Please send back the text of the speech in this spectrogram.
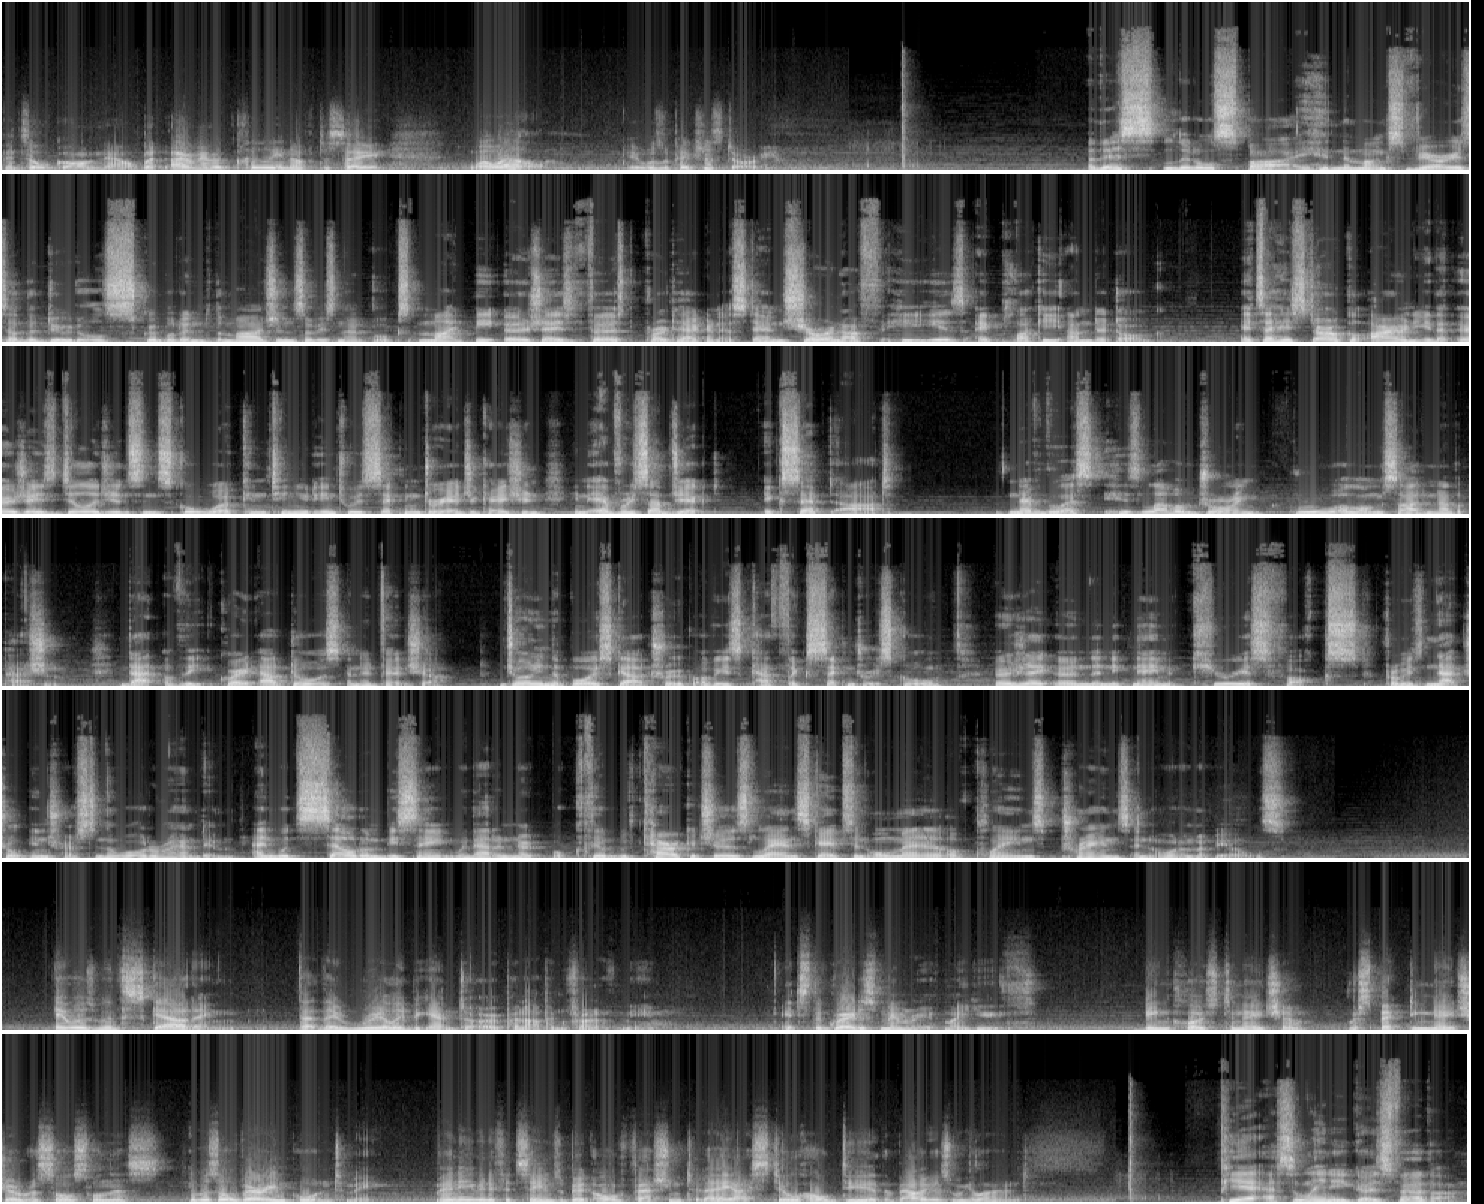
It's all gone now, but I remember clearly enough to say, well, well, it was a picture story. This little spy, hidden amongst various other doodles scribbled into the margins of his notebooks, might be Hergé's first protagonist, and sure enough, he is a plucky underdog. It's a historical irony that Hergé's diligence in schoolwork continued into his secondary education in every subject except art. Nevertheless, his love of drawing grew alongside another passion that of the great outdoors and adventure. Joining the Boy Scout troop of his Catholic secondary school, Hergé earned the nickname Curious Fox from his natural interest in the world around him, and would seldom be seen without a notebook filled with caricatures, landscapes, and all manner of planes, trains, and automobiles. It was with scouting that they really began to open up in front of me. It's the greatest memory of my youth. Being close to nature, respecting nature, resourcefulness, it was all very important to me. And even if it seems a bit old fashioned today, I still hold dear the values we learned. Pierre Assouline goes further.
